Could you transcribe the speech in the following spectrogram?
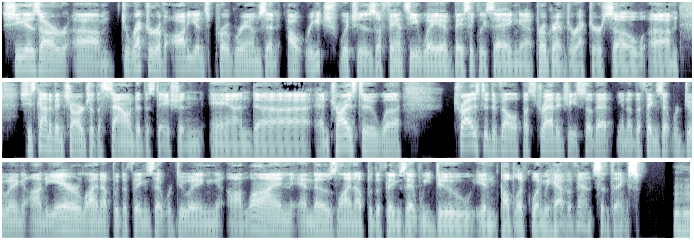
She is our um, director of audience programs and outreach, which is a fancy way of basically saying uh, program director. So um, she's kind of in charge of the sound of the station and uh, and tries to uh, tries to develop a strategy so that, you know, the things that we're doing on the air line up with the things that we're doing online and those line up with the things that we do in public when we have events and things. Mm-hmm.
